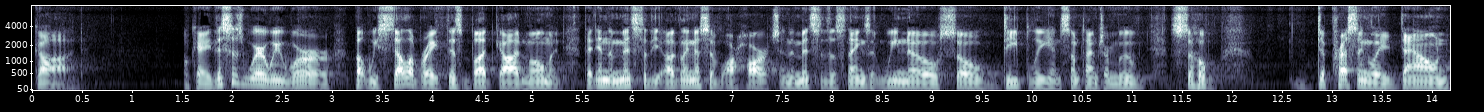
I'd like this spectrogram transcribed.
God. Okay, this is where we were, but we celebrate this but God moment. That in the midst of the ugliness of our hearts, in the midst of those things that we know so deeply and sometimes are moved so depressingly down,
